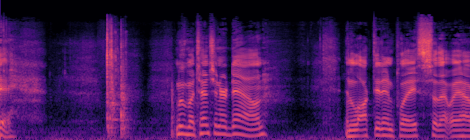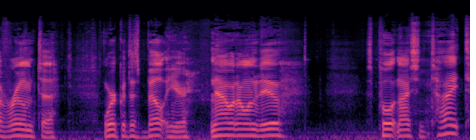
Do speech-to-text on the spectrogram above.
Okay, move my tensioner down and locked it in place so that way I have room to work with this belt here. Now what I wanna do is pull it nice and tight,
